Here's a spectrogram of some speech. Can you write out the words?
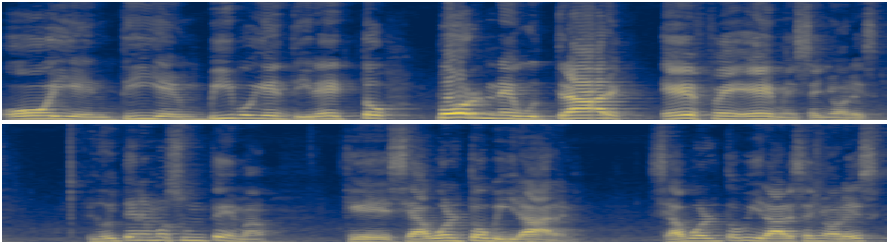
hoy en día, en vivo y en directo por Neutral FM, señores. Y hoy tenemos un tema que se ha vuelto viral. Se ha vuelto viral, señores.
